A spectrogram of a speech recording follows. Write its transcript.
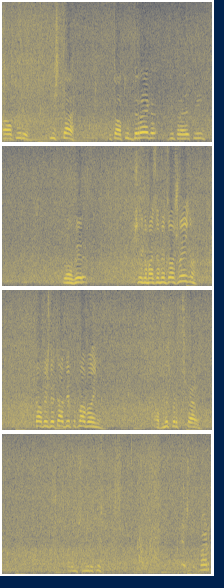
A altura que isto está, o tal tubo de rega, vim para aqui, estão a ver, chega mais ou menos ao joelho, talvez deitado dê para tomar banho, pelo menos para pescar. Vamos subir aqui. Esta parte,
